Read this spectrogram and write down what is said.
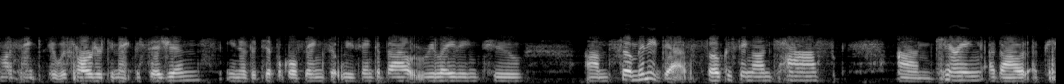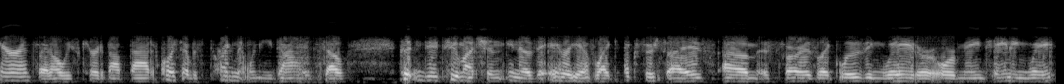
I think it was harder to make decisions. You know, the typical things that we think about relating to um, so many deaths, focusing on task, um, caring about appearance. I'd always cared about that. Of course, I was pregnant when he died, so couldn't do too much in you know the area of like exercise um, as far as like losing weight or, or maintaining weight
